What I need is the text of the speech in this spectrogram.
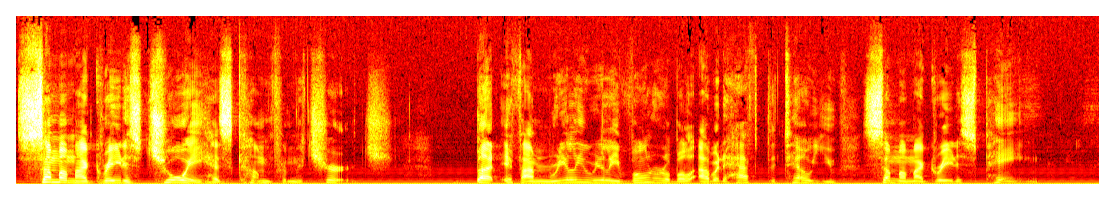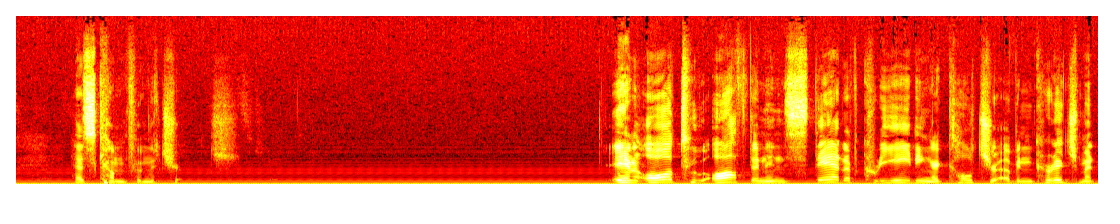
Some of my greatest joy has come from the church. But if I'm really, really vulnerable, I would have to tell you some of my greatest pain has come from the church. And all too often, instead of creating a culture of encouragement,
